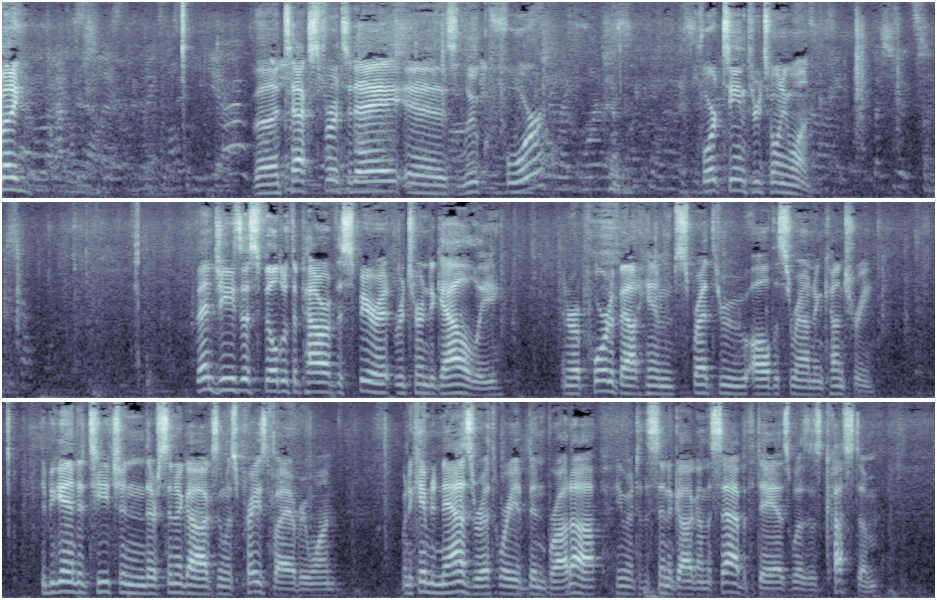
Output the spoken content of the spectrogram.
everybody. The text for today is Luke 4 14 through 21. Then Jesus, filled with the power of the Spirit, returned to Galilee, and a report about him spread through all the surrounding country. He began to teach in their synagogues and was praised by everyone. When he came to Nazareth, where he had been brought up, he went to the synagogue on the Sabbath day, as was his custom.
